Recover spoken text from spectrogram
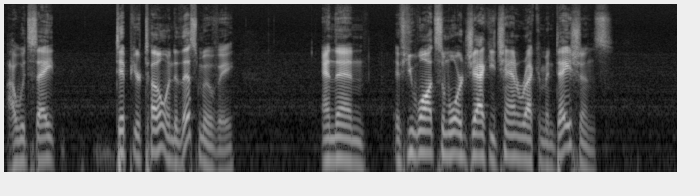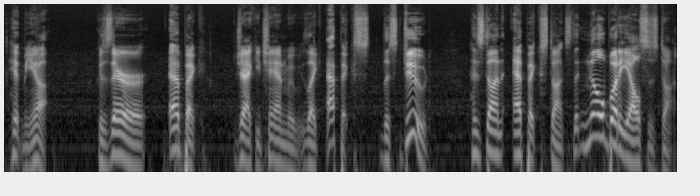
I would say dip your toe into this movie. And then if you want some more Jackie Chan recommendations, hit me up. Because there are epic Jackie Chan movies, like epics. This dude has done epic stunts that nobody else has done.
